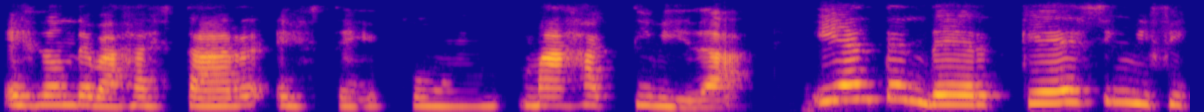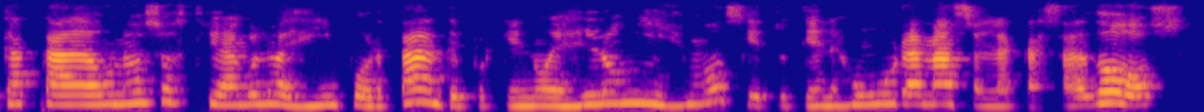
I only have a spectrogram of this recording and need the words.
es donde vas a estar este, con más actividad. Y entender qué significa cada uno de esos triángulos es importante porque no es lo mismo si tú tienes un uranazo en la casa 2,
